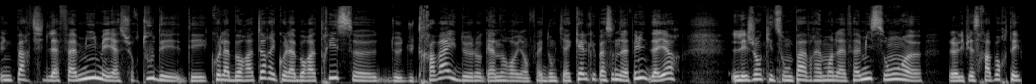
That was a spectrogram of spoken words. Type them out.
une partie de la famille, mais il y a surtout des, des collaborateurs et collaboratrices euh, de- du travail de Logan Roy, en fait. Donc il y a quelques personnes de la famille. D'ailleurs, les gens qui ne sont pas vraiment de la famille sont euh, les pièces rapportées.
